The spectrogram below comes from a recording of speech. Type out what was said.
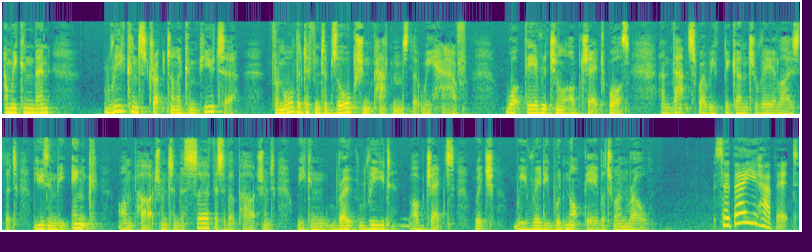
and we can then reconstruct on a computer from all the different absorption patterns that we have what the original object was. And that's where we've begun to realise that using the ink on parchment and the surface of a parchment, we can ro- read objects which we really would not be able to unroll. So there you have it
